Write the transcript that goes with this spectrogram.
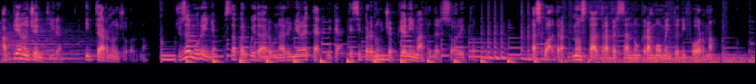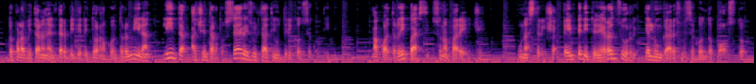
A Piano Gentile, interno giorno. Giuseppe Mourinho sta per guidare una riunione tecnica che si pronuncia più animata del solito. La squadra non sta attraversando un gran momento di forma, Dopo la vittoria nel derby di ritorno contro il Milan, l'Inter ha centrato 6 risultati utili consecutivi, ma 4 di questi sono pareggi, una striscia che ha impedito ai nerazzurri di allungare sul secondo posto.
